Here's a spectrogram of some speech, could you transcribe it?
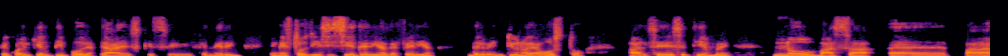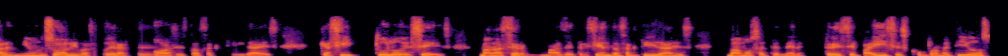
de cualquier tipo de actividades que se generen en estos 17 días de feria, del 21 de agosto al 6 de septiembre, no vas a eh, pagar ni un sol y vas a poder hacer todas estas actividades que así tú lo desees. Van a ser más de 300 actividades, vamos a tener 13 países comprometidos,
